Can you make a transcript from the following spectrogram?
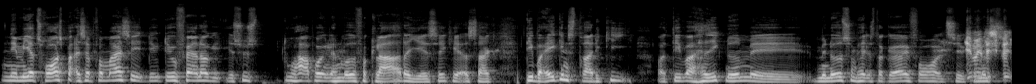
Nej, men jeg tror også, altså for mig at se, det, det er jo fair nok, jeg synes, du har på en eller anden måde forklaret dig, Jesse, ikke, her og sagt, det var ikke en strategi, og det var, havde ikke noget med, med noget som helst at gøre i forhold til... Jamen, hvis, hvis,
